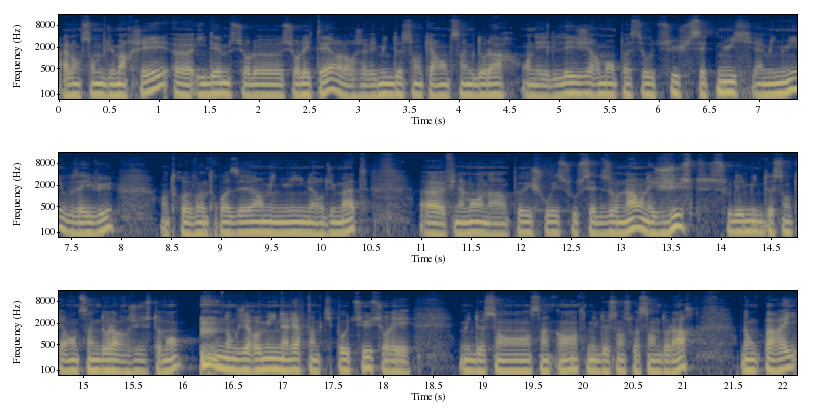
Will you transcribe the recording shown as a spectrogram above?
à l'ensemble du marché. Euh, idem sur, le, sur l'Ether. Alors, j'avais 1245 dollars. On est légèrement passé au-dessus cette nuit à minuit. Vous avez vu, entre 23h, minuit, 1h du mat. Euh, finalement, on a un peu échoué sous cette zone-là. On est juste sous les 1245 dollars, justement. Donc, j'ai remis une alerte un petit peu au-dessus sur les 1250, 1260 dollars. Donc, pareil,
